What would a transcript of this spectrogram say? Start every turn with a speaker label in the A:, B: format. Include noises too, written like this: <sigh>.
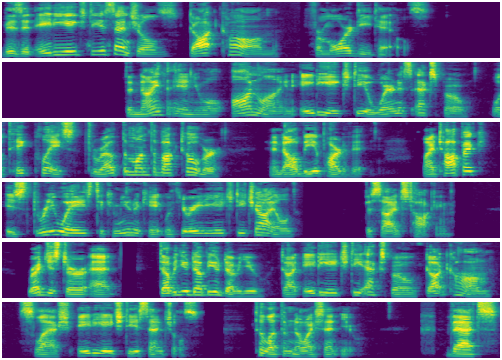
A: Visit ADHDessentials.com for more details. The ninth annual online ADHD Awareness Expo will take place throughout the month of October, and I'll be a part of it. My topic is three ways to communicate with your ADHD child besides talking. Register at www.adhdexpo.com slash ADHD to let them know I sent you. That's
